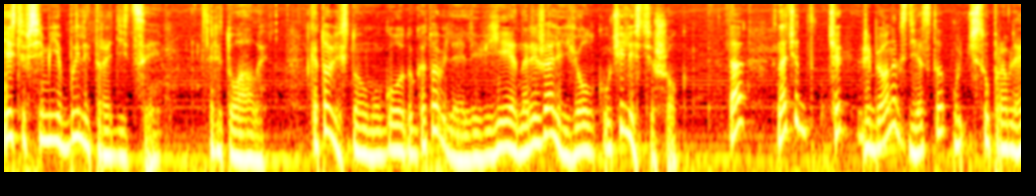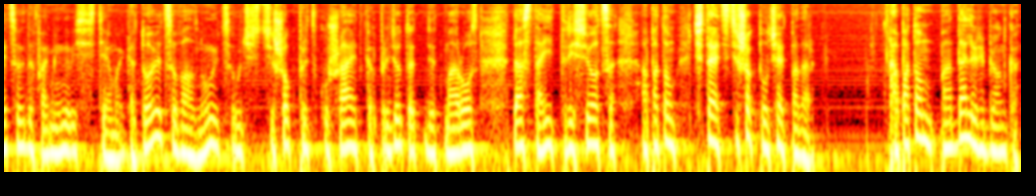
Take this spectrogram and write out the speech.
Если в семье были традиции, ритуалы, готовились к Новому году, готовили оливье, наряжали елку, учили стишок – да, значит, человек, ребенок с детства учится управлять своей дофаминовой системой, готовится, волнуется, учит стишок, предвкушает, как придет этот Дед Мороз, да, стоит, трясется, а потом читает стишок, получает подарок. А потом отдали ребенка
